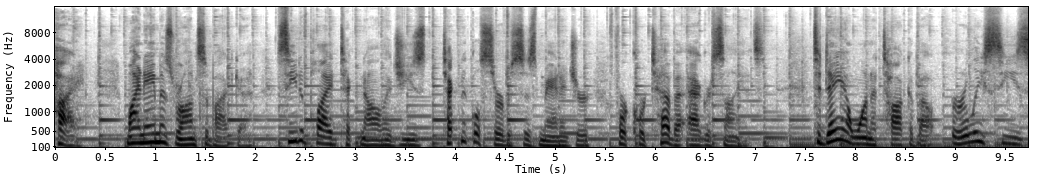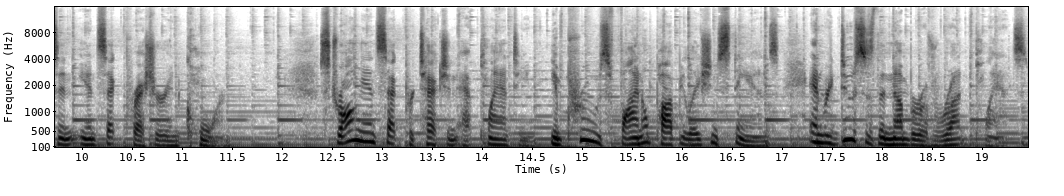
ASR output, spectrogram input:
Hi, my name is Ron Sabatka, Seed Applied Technologies Technical Services Manager for Corteva AgriScience. Today I want to talk about early season insect pressure in corn. Strong insect protection at planting improves final population stands and reduces the number of runt plants.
